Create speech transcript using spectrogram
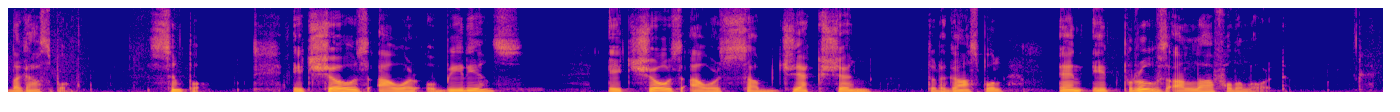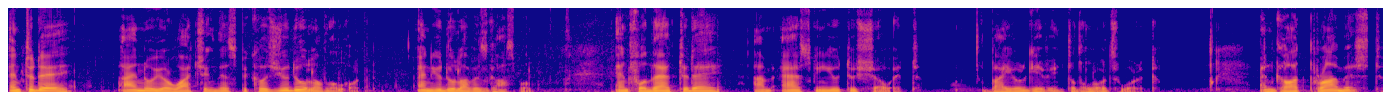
the gospel? Simple. It shows our obedience, it shows our subjection to the gospel, and it proves our love for the Lord. And today, I know you're watching this because you do love the Lord and you do love His gospel. And for that today, I'm asking you to show it by your giving to the Lord's work. And God promised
